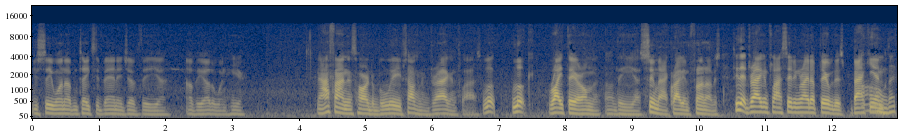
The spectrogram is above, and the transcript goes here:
you see one of them takes advantage of the, uh, of the other one here. Now I find this hard to believe, talking of dragonflies. Look, look right there on the, on the uh, sumac right in front of us. See that dragonfly sitting right up there with his back Oh, end that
